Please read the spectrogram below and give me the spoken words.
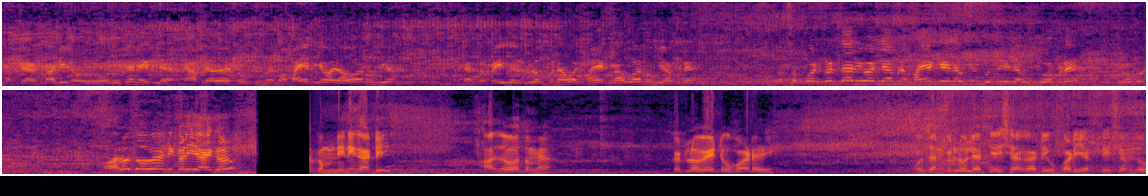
કેમ કે ગાડીનો ઓલું છે ને એટલે. આપણે હવે ટૂંક સમયમાં માયક લેવા જવાનું છે. કારણ કે પૈસા બ્લોગ બનાવવા જ માયક લાવવાનું છે આપણે. તો સપોર્ટ કરતા રહ્યો એટલે આપણે માયક લાવશું બધું લાવશું આપણે. બરોબર? હાલો તો હવે નીકળીએ આગળ. કંપનીની ગાડી. આ જો તમે. કેટલો વેટ ઉપાડે વજન કેટલું લેતી છે આ ગાડી? ઉપાડી શકતી છે એમ જો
